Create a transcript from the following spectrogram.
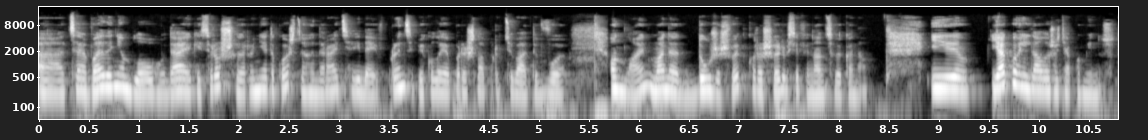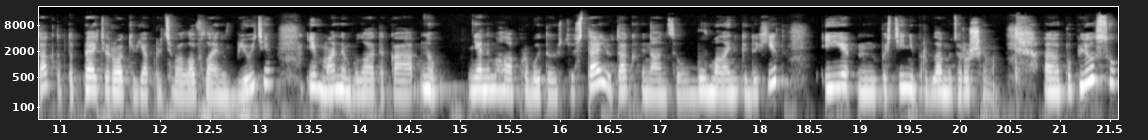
Е, це ведення блогу, да, якесь розширення. Також це генерація ідей. В принципі, коли я перейшла працювати в онлайн, у мене дуже швидко розширився фінансовий канал. І як виглядало життя по мінусу? Так, тобто 5 років я працювала офлайн в б'юті, і в мене була така, ну. Я не могла пробити ось цю стелю, так, фінансово, був маленький дохід і постійні проблеми з грошима. Е, По плюсу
